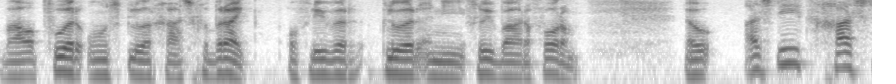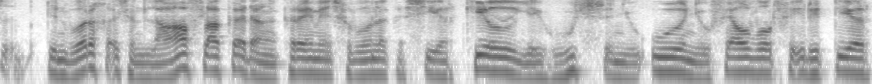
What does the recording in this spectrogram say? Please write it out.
waarop voor ons kloorgas gebruik of liewer kloor in die vloeibare vorm. Nou As die gas teenwoordig is in lae vlakke, dan kry mens gewoonlik 'n seer keel, jy hoes en jou oë en jou vel word geïrriteer.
